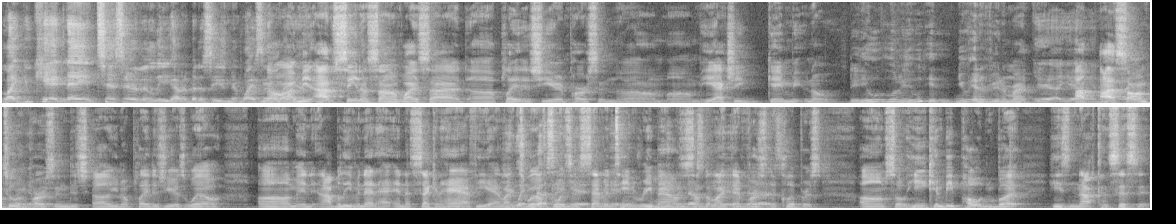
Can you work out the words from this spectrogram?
Like you can't name ten centers in the league having a better season than Whiteside. No, right I now. mean I've seen Hassan Whiteside uh, play this year in person. Um, um, he actually gave me no. Did he? Who, who, did- who did you interviewed him right? Yeah, yeah, I, I saw him too in person. This uh, you know play this year as well. Um, and I believe in that ha- in the second half he had like twelve nuts, points and seventeen yeah. Rebounds or something like that he versus the. Clippers. Um, so he can be potent, but he's not consistent.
